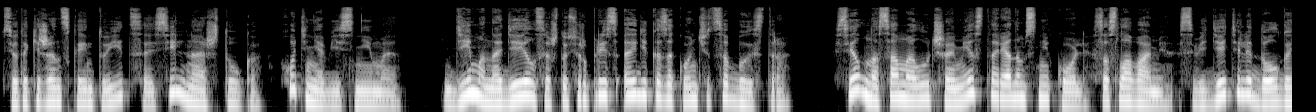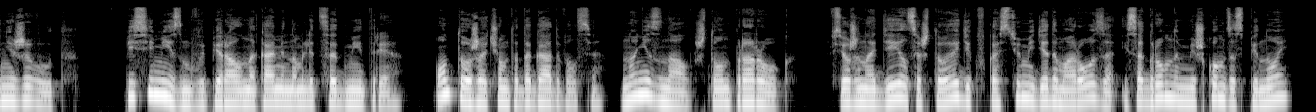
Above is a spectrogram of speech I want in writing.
Все-таки женская интуиция – сильная штука, хоть и необъяснимая. Дима надеялся, что сюрприз Эдика закончится быстро. Сел на самое лучшее место рядом с Николь со словами «Свидетели долго не живут». Пессимизм выпирал на каменном лице Дмитрия. Он тоже о чем-то догадывался, но не знал, что он пророк. Все же надеялся, что Эдик в костюме Деда Мороза и с огромным мешком за спиной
